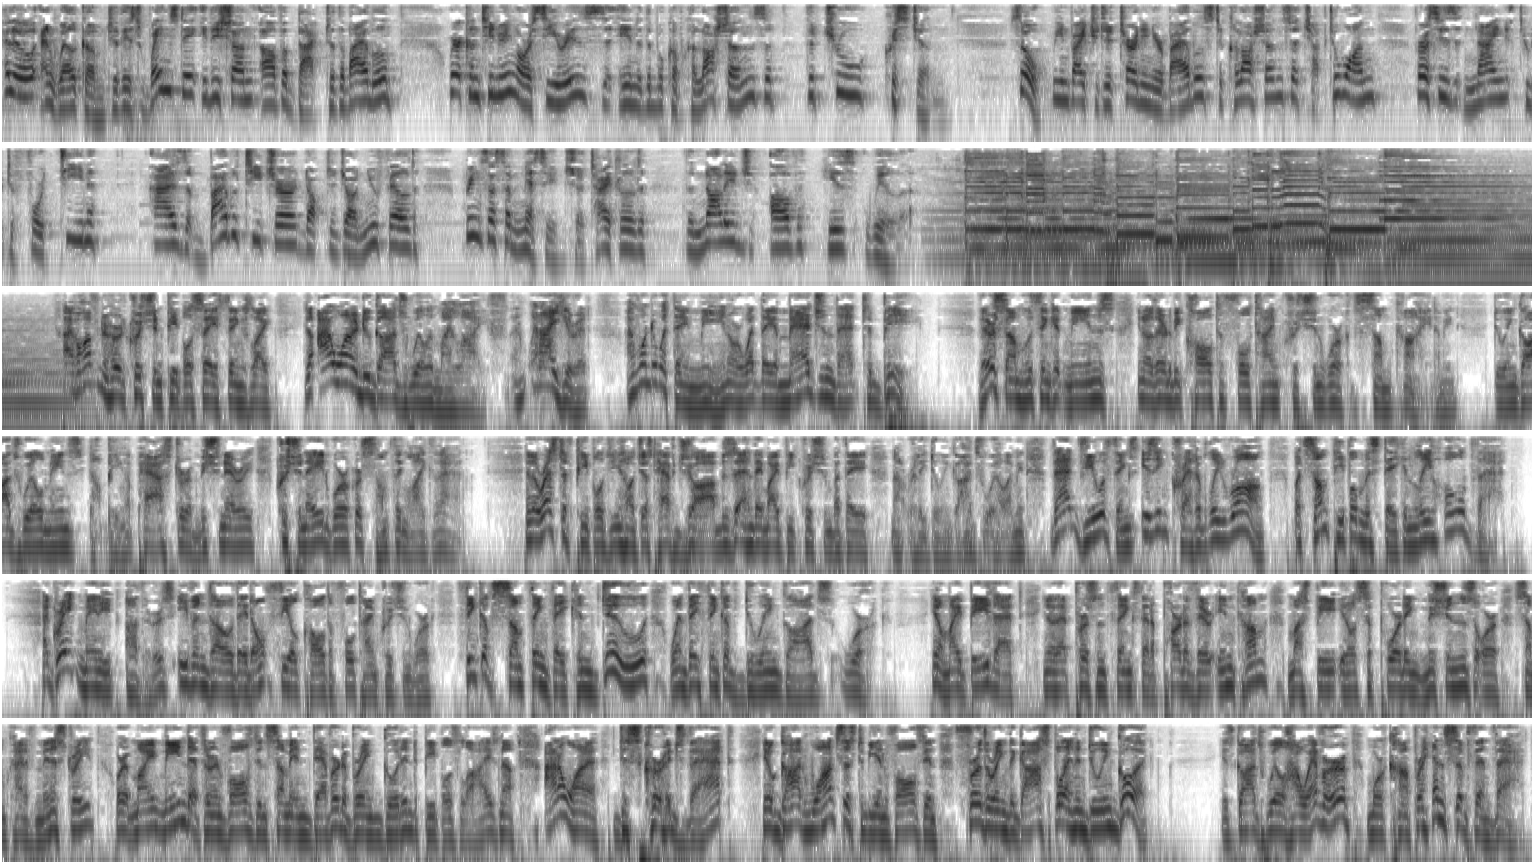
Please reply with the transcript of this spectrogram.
Hello and welcome to this Wednesday edition of Back to the Bible. We're continuing our series in the book of Colossians, The True Christian. So, we invite you to turn in your Bibles to Colossians chapter 1, verses 9 through to 14, as Bible teacher Dr. John Neufeld brings us a message titled, The Knowledge of His Will. I've often heard Christian people say things like, you know, I want to do God's will in my life. And when I hear it, I wonder what they mean or what they imagine that to be. There are some who think it means, you know, they're to be called to full-time Christian work of some kind. I mean, doing God's will means you know, being a pastor, a missionary, Christian aid worker, something like that. And the rest of people, you know, just have jobs and they might be Christian, but they not really doing God's will. I mean, that view of things is incredibly wrong. But some people mistakenly hold that. A great many others, even though they don't feel called to full-time Christian work, think of something they can do when they think of doing God's work. You know, might be that, you know, that person thinks that a part of their income must be, you know, supporting missions or some kind of ministry, or it might mean that they're involved in some endeavor to bring good into people's lives. Now, I don't want to discourage that. You know, God wants us to be involved in furthering the gospel and in doing good. Is God's will, however, more comprehensive than that?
